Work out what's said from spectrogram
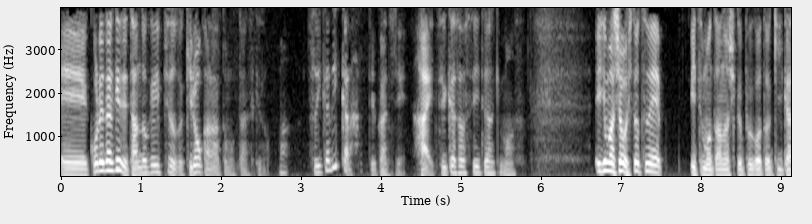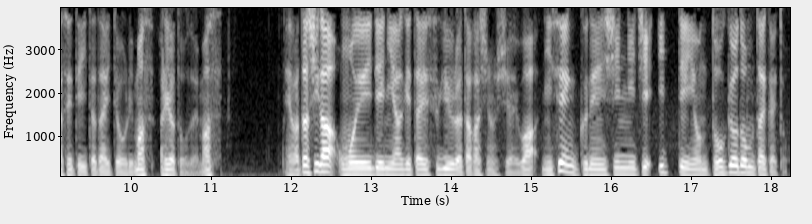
えー、これだけで単独エピソード切ろうかなと思ったんですけど、まあ、追加でいいかなっていう感じで、はい、追加させていただきます。いきましょう。1つ目。いつも楽しくプゴと聞かせていただいております。ありがとうございます。私が思い出に挙げたい杉浦隆の試合は2009年新日1.4東京ドーム大会と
